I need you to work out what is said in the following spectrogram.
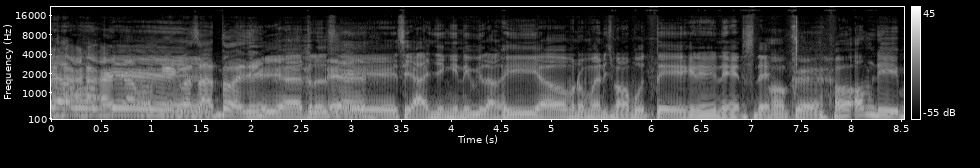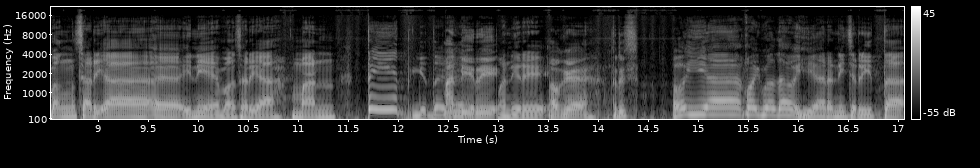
nggak mungkin. Nggak mungkin kelas satu aja. Iya, terus Iya. si, si anjing ini bilang, "Iya, Om, rumahnya di Cempaka Putih." Gini, ini terus deh. Oke. Oh om di Bank Syariah eh, ini ya Bank Syariah Mantit gitu ya. Mandiri. Mandiri. Oke, terus Oh iya, kok Iqbal tahu? Iya, Rani cerita.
